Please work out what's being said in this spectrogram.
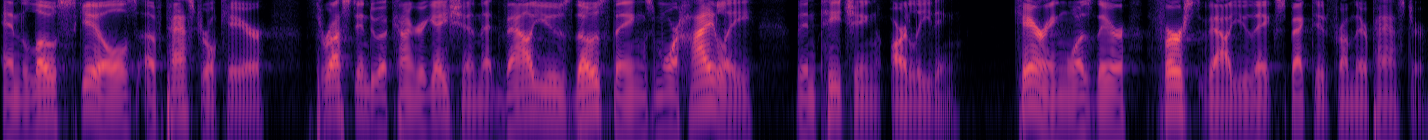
and low skills of pastoral care, thrust into a congregation that values those things more highly than teaching or leading. Caring was their first value they expected from their pastor.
